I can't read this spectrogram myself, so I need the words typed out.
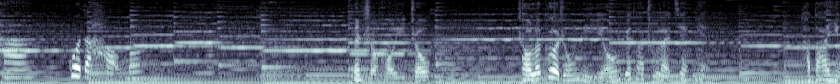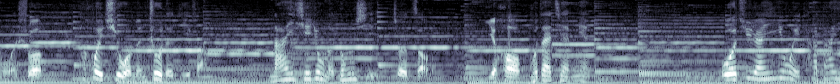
他过得好吗？分手后一周，找了各种理由约他出来见面。他答应我说他会去我们住的地方，拿一些用的东西就走，以后不再见面。我居然因为他答应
